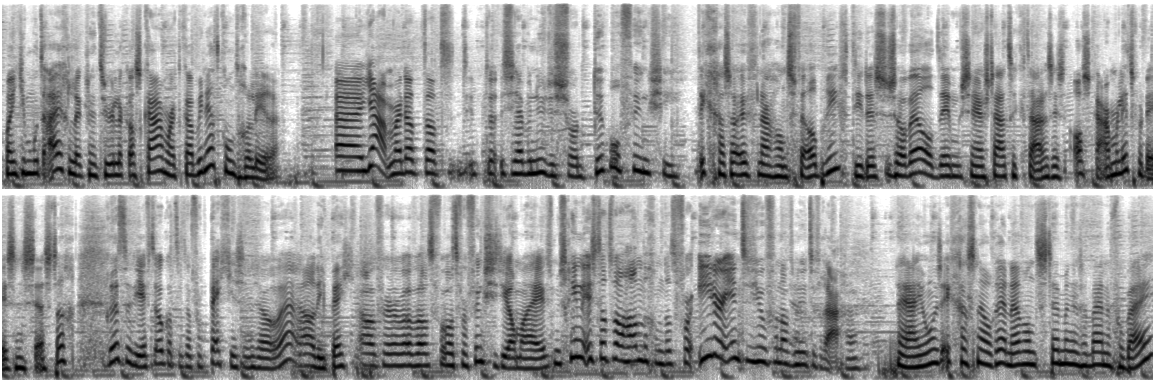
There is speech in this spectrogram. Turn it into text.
Want je moet eigenlijk natuurlijk als Kamer het kabinet controleren. Uh, ja, maar dat, dat, ze hebben nu dus een soort dubbelfunctie. Ik ga zo even naar Hans Velbrief, die dus zowel demissionair staatssecretaris is als Kamerlid voor D66. Rutte die heeft ook altijd over petjes en zo, hè? Al die petjes. Over wat, wat voor functies hij allemaal heeft. Misschien is dat wel handig om dat voor ieder interview vanaf nu te vragen. Nou ja, jongens, ik ga snel rennen, want de stemmingen zijn bijna voorbij.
